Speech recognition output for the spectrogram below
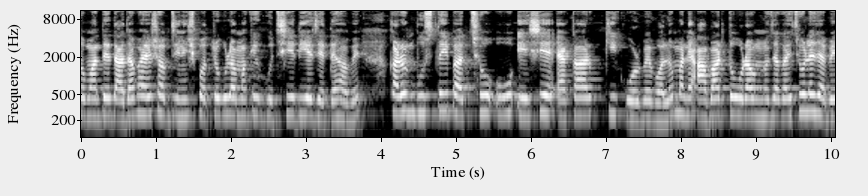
তোমাদের দাদা ভাইয়ের সব জিনিসপত্রগুলো আমাকে গুছিয়ে দিয়ে যেতে হবে কারণ বুঝতেই পারছ ও এসে একা আর কী করবে বলো? মানে আবার তো ওরা অন্য জায়গায় চলে যাবে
